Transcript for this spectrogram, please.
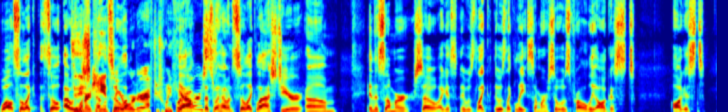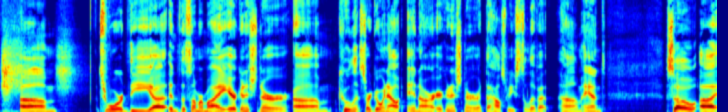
Well, so like so I was Do wondering cancel so, your order after 24 yeah, hours? that's what happened. So like last year, um, in the summer, so I guess it was like it was like late summer, so it was probably August, August, um, toward the uh, end of the summer. My air conditioner um, coolant started going out in our air conditioner at the house we used to live at, um, and so uh,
